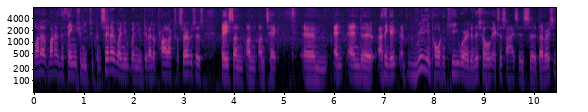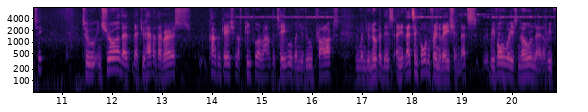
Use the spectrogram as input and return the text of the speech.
what, are, what are the things you need to consider when you, when you develop products or services based on, on, on tech? Um, and and uh, I think a, a, really important keyword in this whole exercise is uh, diversity. To ensure that, that you have a diverse congregation of people around the table when you do products and when you look at this, and that's important for innovation. That's we've always known that, we've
